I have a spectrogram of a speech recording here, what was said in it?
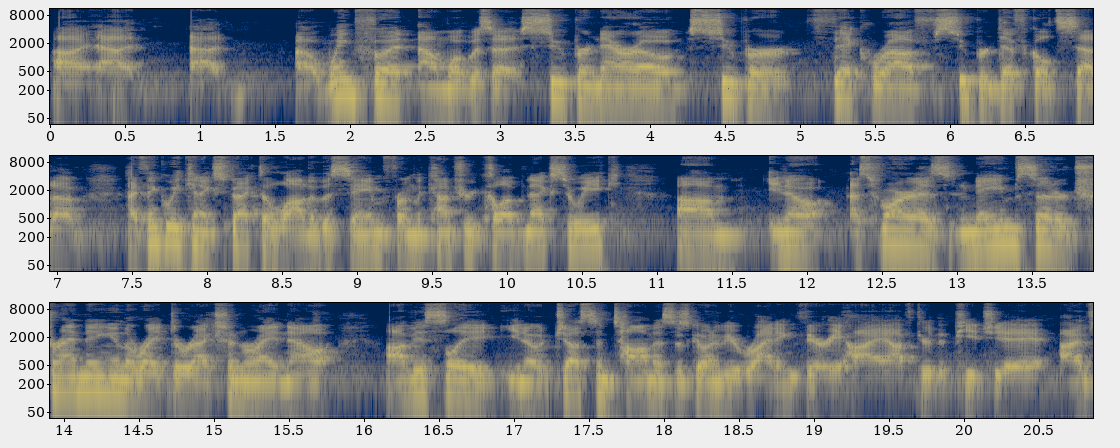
uh, at, at uh, Winged Foot on what was a super narrow, super thick rough, super difficult setup. I think we can expect a lot of the same from the country club next week. Um, you know, as far as names that are trending in the right direction right now, Obviously, you know, Justin Thomas is going to be riding very high after the PGA. I've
